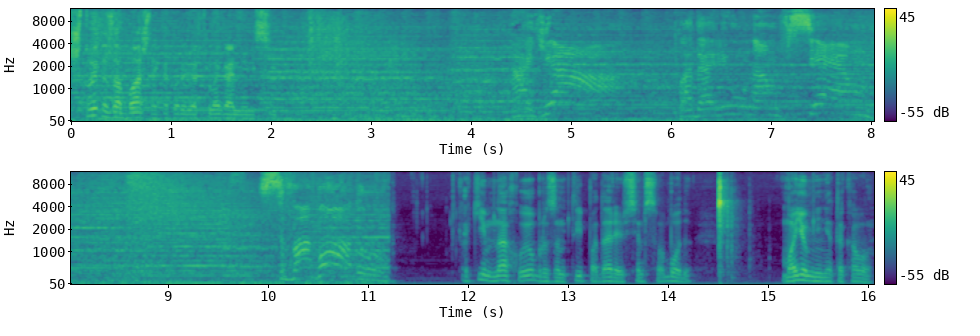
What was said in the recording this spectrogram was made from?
Что это за башня, которая вверх ногами висит? а я подарю нам всем свободу Каким нахуй образом ты подаришь всем свободу? Мое мнение таково.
